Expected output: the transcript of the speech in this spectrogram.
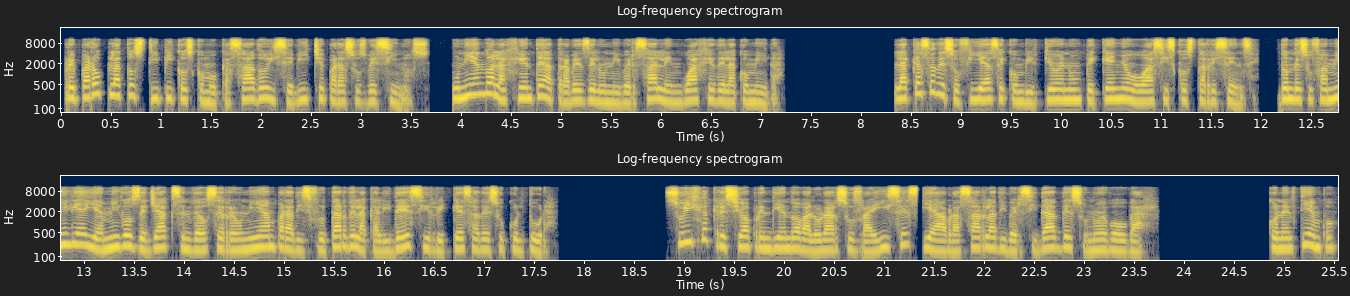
Preparó platos típicos como casado y ceviche para sus vecinos, uniendo a la gente a través del universal lenguaje de la comida. La casa de Sofía se convirtió en un pequeño oasis costarricense, donde su familia y amigos de Jacksonville se reunían para disfrutar de la calidez y riqueza de su cultura. Su hija creció aprendiendo a valorar sus raíces y a abrazar la diversidad de su nuevo hogar. Con el tiempo,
